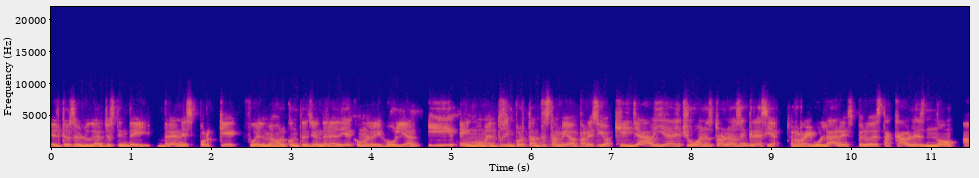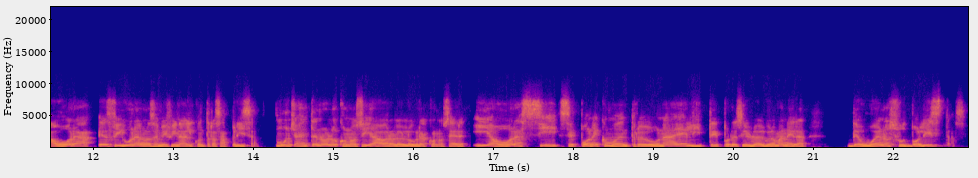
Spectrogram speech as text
el tercer lugar, Justin Daly. Brenes, porque fue el mejor contención de Heredia, como lo dijo Julián. Y en momentos importantes también apareció. Que ya había hecho buenos torneos en Grecia, regulares, pero destacables no. Ahora es figura en una semifinal contra Saprissa. Mucha gente no lo conocía, ahora lo logra conocer. Y ahora sí se pone como dentro de una élite, por decirlo de alguna manera, de buenos futbolistas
